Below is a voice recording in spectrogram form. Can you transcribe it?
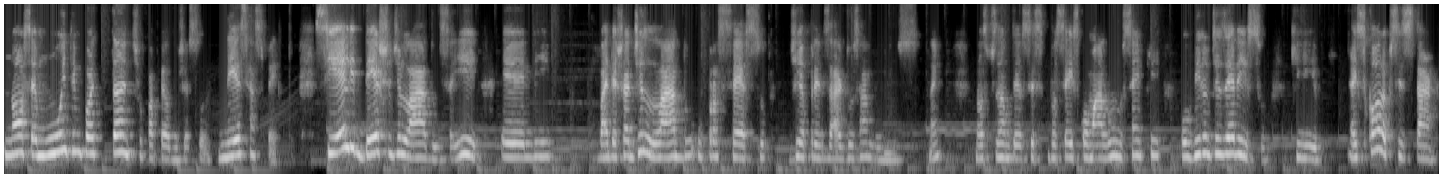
nossa, é muito importante o papel do gestor nesse aspecto. Se ele deixa de lado isso aí, ele vai deixar de lado o processo de aprendizagem dos alunos, né? Nós precisamos, de, vocês como alunos sempre ouviram dizer isso, que a escola precisa estar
